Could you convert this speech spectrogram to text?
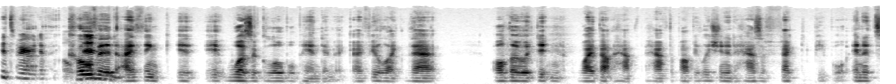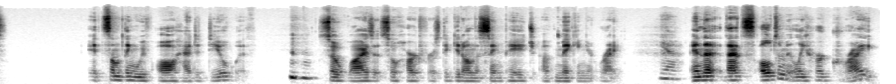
It's very difficult. COVID, And- I think it, it was a global pandemic. I feel like that, although it didn't wipe out half half the population, it has affected people, and it's it's something we've all had to deal with. Mhm. So why is it so hard for us to get on the same page of making it right? yeah. And that that's ultimately her gripe.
